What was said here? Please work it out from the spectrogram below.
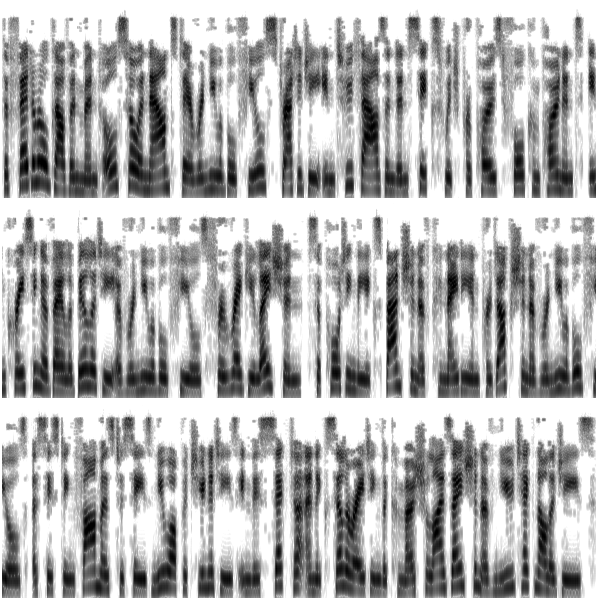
The federal government also announced their renewable fuels strategy in 2006 which proposed four components, increasing availability of renewable fuels through regulation, supporting the expansion of Canadian production of renewable fuels, assisting farmers to seize new opportunities in this sector and accelerating the commercialization of new technologies.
